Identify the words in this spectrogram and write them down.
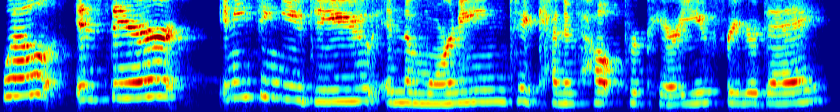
Well, is there anything you do in the morning to kind of help prepare you for your day?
